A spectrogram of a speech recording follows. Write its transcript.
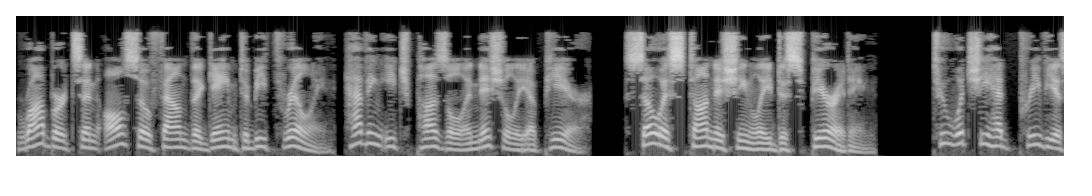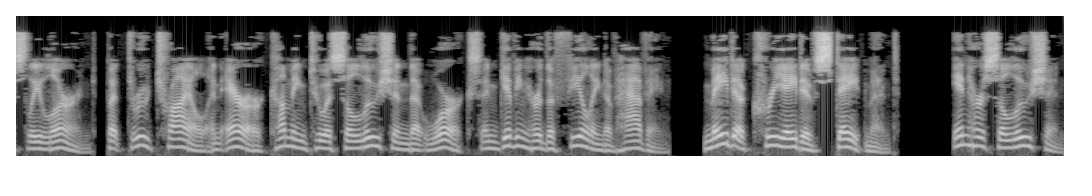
Robertson also found the game to be thrilling, having each puzzle initially appear, "...so astonishingly dispiriting." To what she had previously learned, but through trial and error coming to a solution that works and giving her the feeling of having made a creative statement in her solution.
